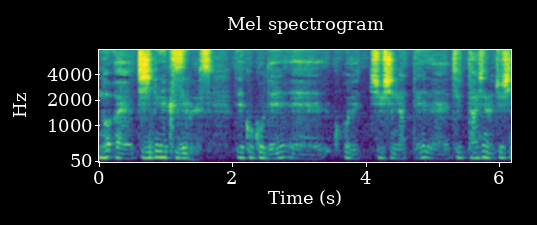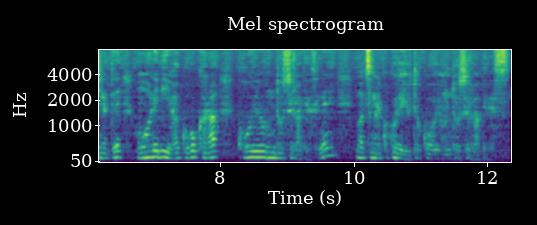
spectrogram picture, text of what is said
の、えー、縮みが x0 です。でここで、えー、ここで中心になって、えー、単身の中心になって重り B はここからこういう運動をするわけですね。まあ、つまりここで言うとこういう運動をするわけです。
